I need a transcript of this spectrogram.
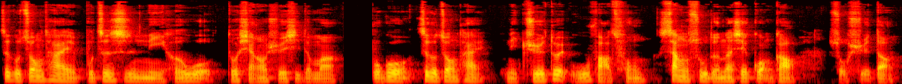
这个状态不正是你和我都想要学习的吗？不过这个状态你绝对无法从上述的那些广告所学到。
